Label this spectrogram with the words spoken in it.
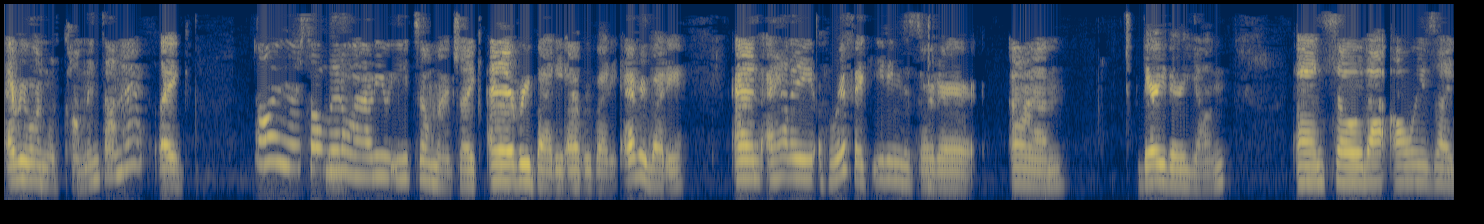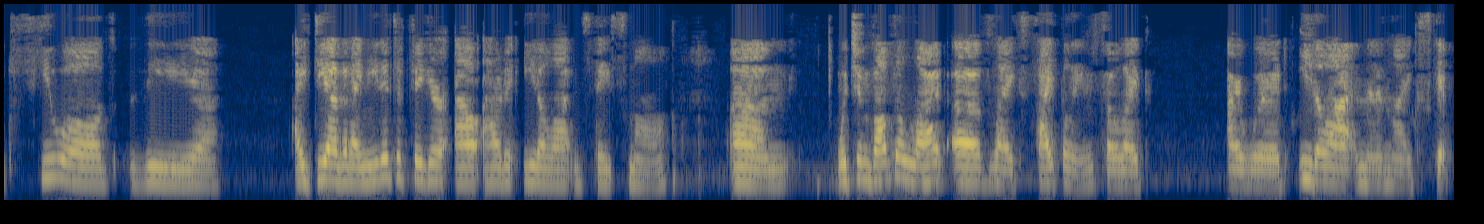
Everyone would comment on it. Like, oh, you're so little. How do you eat so much? Like, everybody, everybody, everybody. And I had a horrific eating disorder, um, very, very young. And so that always like fueled the idea that I needed to figure out how to eat a lot and stay small. Um, which involved a lot of like cycling. So like I would eat a lot and then like skip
